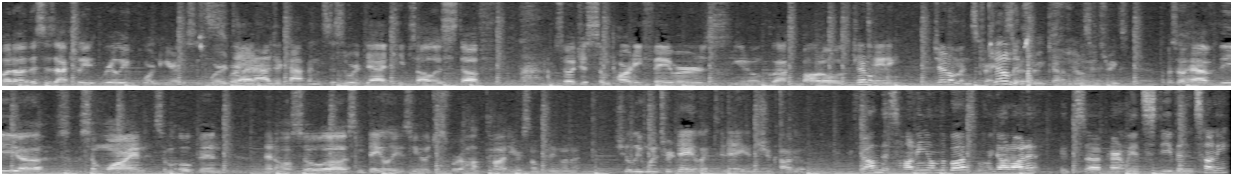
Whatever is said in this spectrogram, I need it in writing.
But uh, this is actually really important here. This is This where is where dad magic happens. This is where dad keeps all his stuff. So just some party favors, you know, glass bottles Gentlemen- containing Gentlemen's drinks. gentlemen's really. drinks. Gentlemen's drinks. Also have the uh, some wine, some open, and also uh, some Baileys, you know, just for a hot toddy or something on a chilly winter day like today in Chicago. We found this honey on the bus when we got on it. It's uh, apparently it's Stevens honey.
